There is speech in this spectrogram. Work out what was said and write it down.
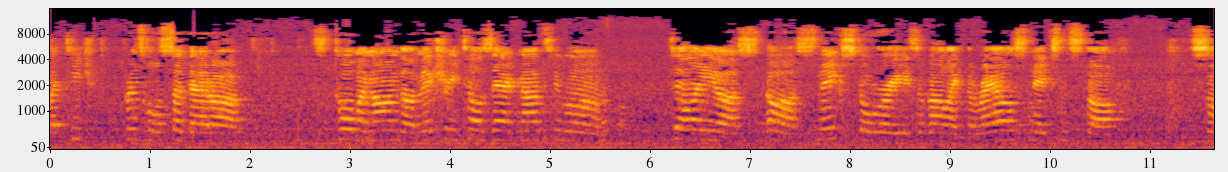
my teacher principal said that uh, told my mom to make sure you tell Zach not to um, tell any uh, uh, snake stories about like the rattlesnakes and stuff. So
